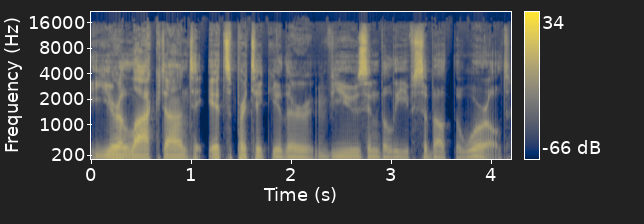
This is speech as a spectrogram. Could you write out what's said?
you're locked on to its particular views and beliefs about the world.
